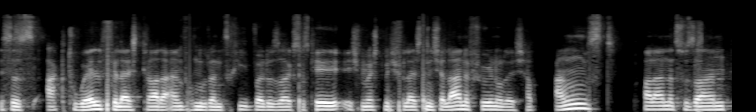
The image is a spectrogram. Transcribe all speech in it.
ist es aktuell vielleicht gerade einfach nur dein Trieb, weil du sagst, okay, ich möchte mich vielleicht nicht alleine fühlen oder ich habe Angst, alleine zu sein.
